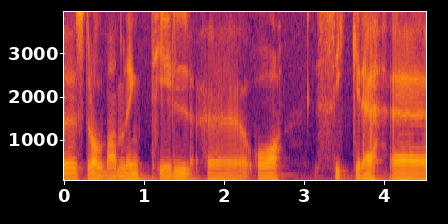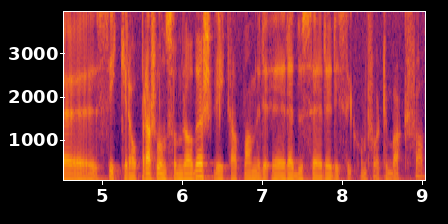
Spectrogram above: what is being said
uh, strålebehandling til uh, å sikre, eh, sikre operasjonsområder, slik at man re reduserer risikoen for tilbakefall.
